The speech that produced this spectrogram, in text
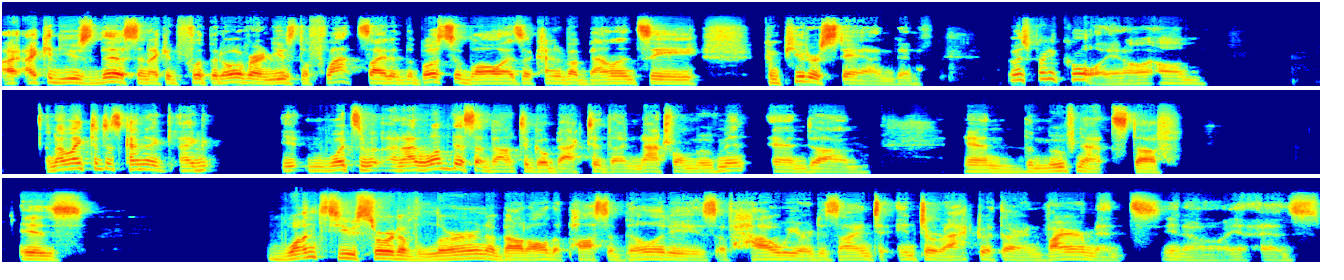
I, I, could use this and i could flip it over and use the flat side of the bosu ball as a kind of a balancy computer stand. And it was pretty cool you know um, and i like to just kind of I, it, what's and i love this about to go back to the natural movement and um, and the movnat stuff is once you sort of learn about all the possibilities of how we are designed to interact with our environments, you know, as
